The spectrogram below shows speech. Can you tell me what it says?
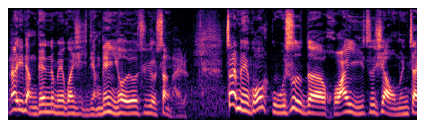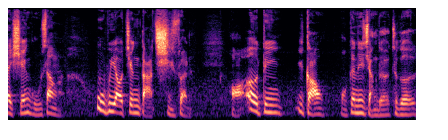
那一两天都没有关系，两天以后又是又上来了。在美国股市的怀疑之下，我们在选股上务必要精打细算，哦，二低一高，我跟你讲的这个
